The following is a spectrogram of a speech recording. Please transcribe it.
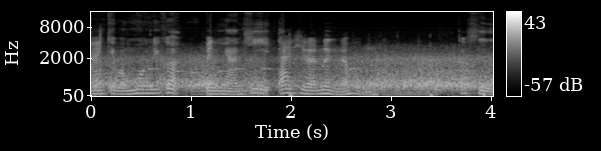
งานเก็บมะม่วงนี่ก็เป็นงานที่ได้ทีละหนึ่งนะผม ก็คือ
